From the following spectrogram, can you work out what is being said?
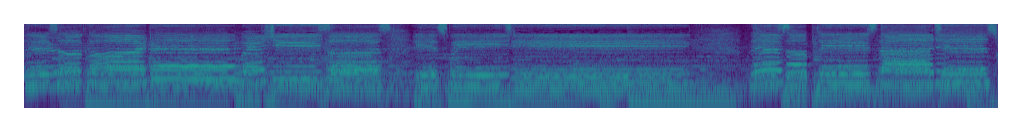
There's a garden where Jesus is waiting. There's a place that is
